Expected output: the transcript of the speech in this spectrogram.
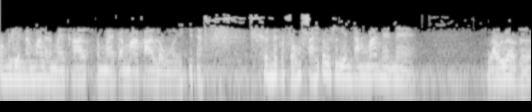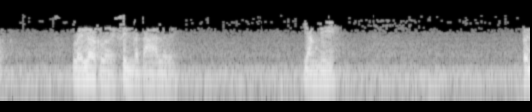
พอมาเรียนธรรมะแล้วทำไมค้าทำไมธรรมาค้าลงอะไรคือนึกก็สงสัยไปเรียนธรรมะแน่ๆเราเลิกเถอะเลยเลิกเลย สิ้นตาเลย อย่างนี้ เป็น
